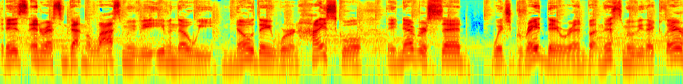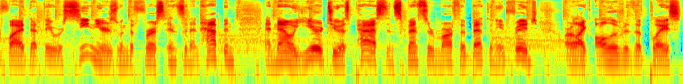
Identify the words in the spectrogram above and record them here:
It is interesting that in the last movie, even though we know they were in high school, they never said which grade they were in, but in this movie, they clarified that they were seniors when the first incident happened, and now a year or two has passed, and Spencer, Martha, Bethany, and Fridge are like all over the place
